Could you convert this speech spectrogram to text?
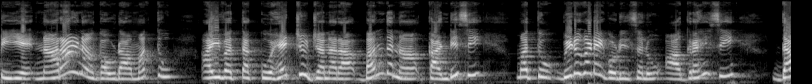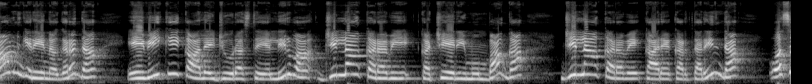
ಟಿಎ ನಾರಾಯಣಗೌಡ ಮತ್ತು ಐವತ್ತಕ್ಕೂ ಹೆಚ್ಚು ಜನರ ಬಂಧನ ಖಂಡಿಸಿ ಮತ್ತು ಬಿಡುಗಡೆಗೊಳಿಸಲು ಆಗ್ರಹಿಸಿ ದಾವಣಗೆರೆ ನಗರದ ಎವಿಕೆ ಕಾಲೇಜು ರಸ್ತೆಯಲ್ಲಿರುವ ಜಿಲ್ಲಾ ಕರವೇ ಕಚೇರಿ ಮುಂಭಾಗ ಜಿಲ್ಲಾ ಕರವೇ ಕಾರ್ಯಕರ್ತರಿಂದ ಹೊಸ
